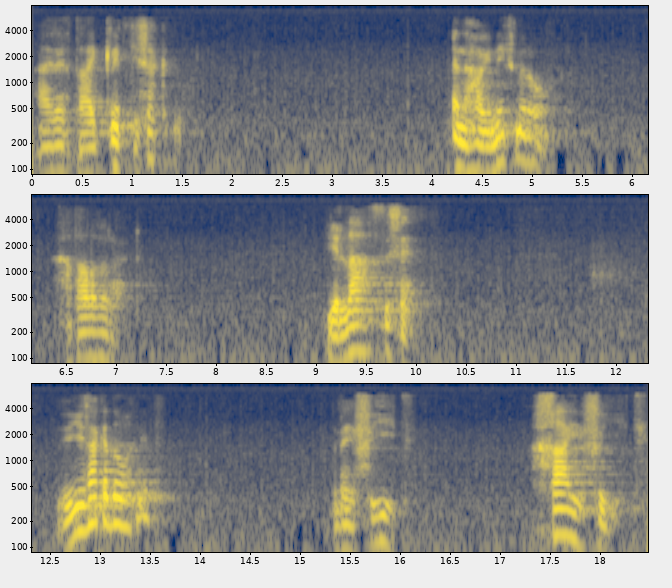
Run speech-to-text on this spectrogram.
Hij zegt, hij knipt je toe. En dan hou je niks meer over. Gaat alles eruit. Je laatste cent. Je zakken door niet. Dan ben je failliet. ga je failliet.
